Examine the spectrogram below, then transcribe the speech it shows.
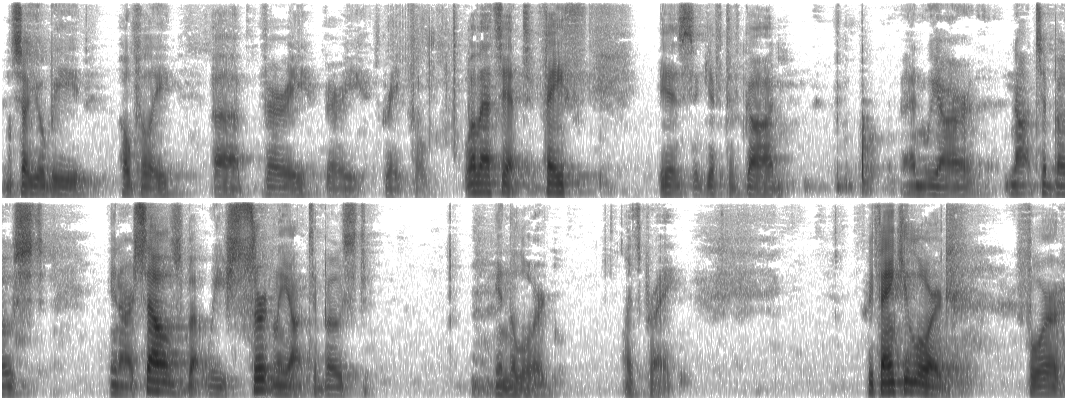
And so you'll be hopefully uh, very, very grateful. Well, that's it. Faith is a gift of God, and we are not to boast in ourselves, but we certainly ought to boast in the Lord. Let's pray. We thank you, Lord, for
